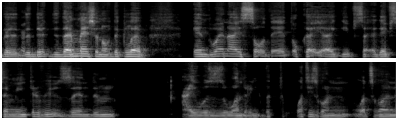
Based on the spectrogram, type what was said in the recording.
the, the, the dimension of the club and when I saw that, okay, I give I gave some interviews, and um, I was wondering, but what is going what's going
